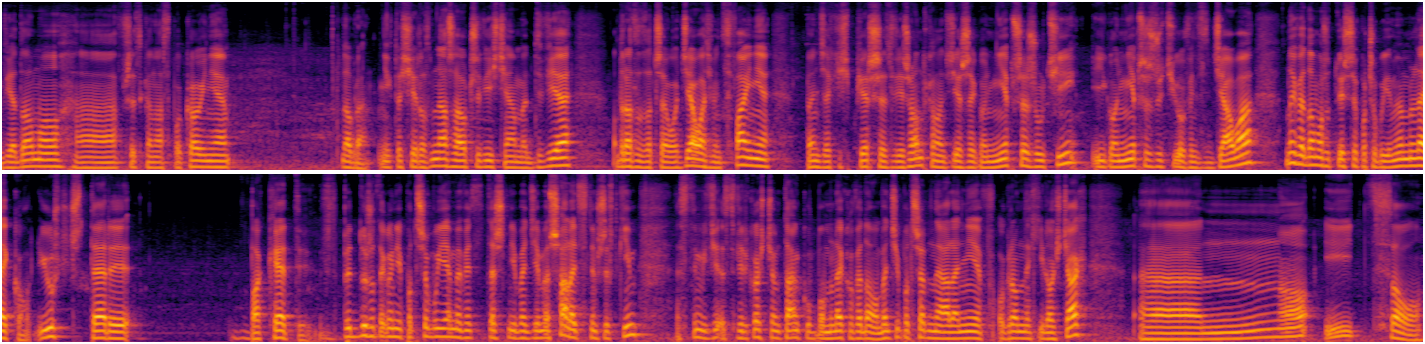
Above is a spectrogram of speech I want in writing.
wiadomo, wszystko na spokojnie. Dobra, niech to się rozmnaża, oczywiście mamy dwie, od razu zaczęło działać, więc fajnie. Będzie jakieś pierwsze zwierzątko, mam nadzieję, że go nie przerzuci i go nie przerzuciło, więc działa. No i wiadomo, że tu jeszcze potrzebujemy mleko. Już cztery bakety. Zbyt dużo tego nie potrzebujemy, więc też nie będziemy szaleć z tym wszystkim, z, tymi, z wielkością tanków, bo mleko wiadomo, będzie potrzebne, ale nie w ogromnych ilościach. Eee, no i co?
